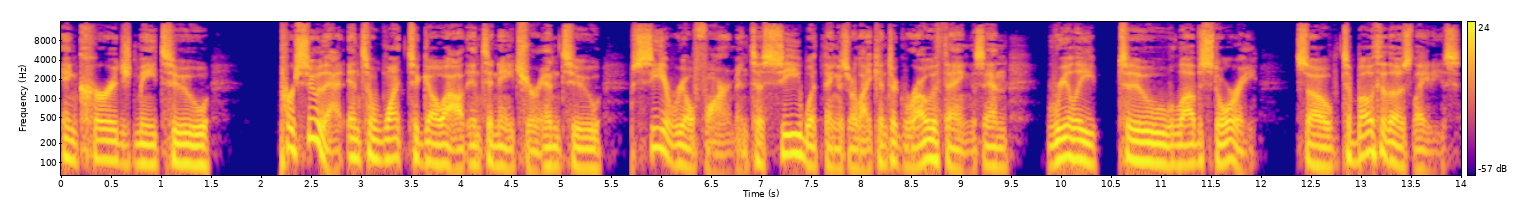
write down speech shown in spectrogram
encouraged me to pursue that and to want to go out into nature and to see a real farm and to see what things are like and to grow things and really to love story. So to both of those ladies,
